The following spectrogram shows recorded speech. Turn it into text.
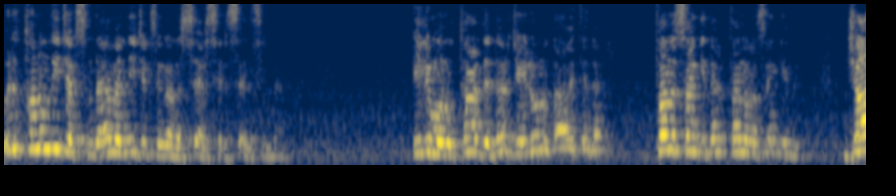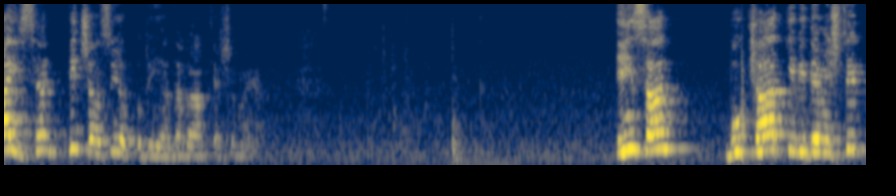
böyle tanımlayacaksın da hemen diyeceksin kana serseri sensin de. İlim onu tard eder, cehil onu davet eder. Tanısan gider, tanımasan gelir. Cahilsen hiç şansın yok bu dünyada rahat yaşamaya. İnsan bu kağıt gibi demiştik.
